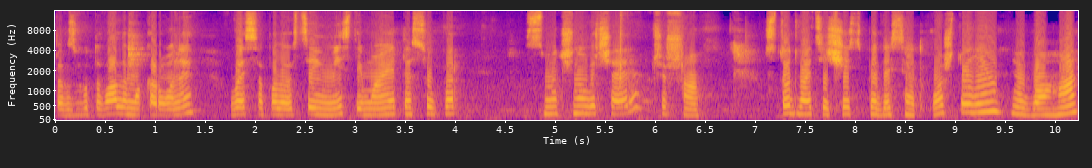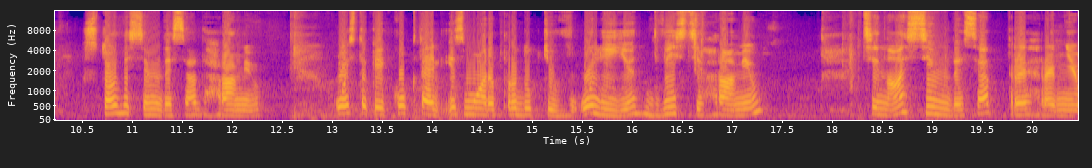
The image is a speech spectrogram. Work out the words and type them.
Так зготували макарони, висипали ось цей вміст і маєте супер смачну вечерю чи що? 126,50 коштує, вага 180 грамів. Ось такий коктейль із морепродуктів в олії 200 грамів. Ціна 73 гривні.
